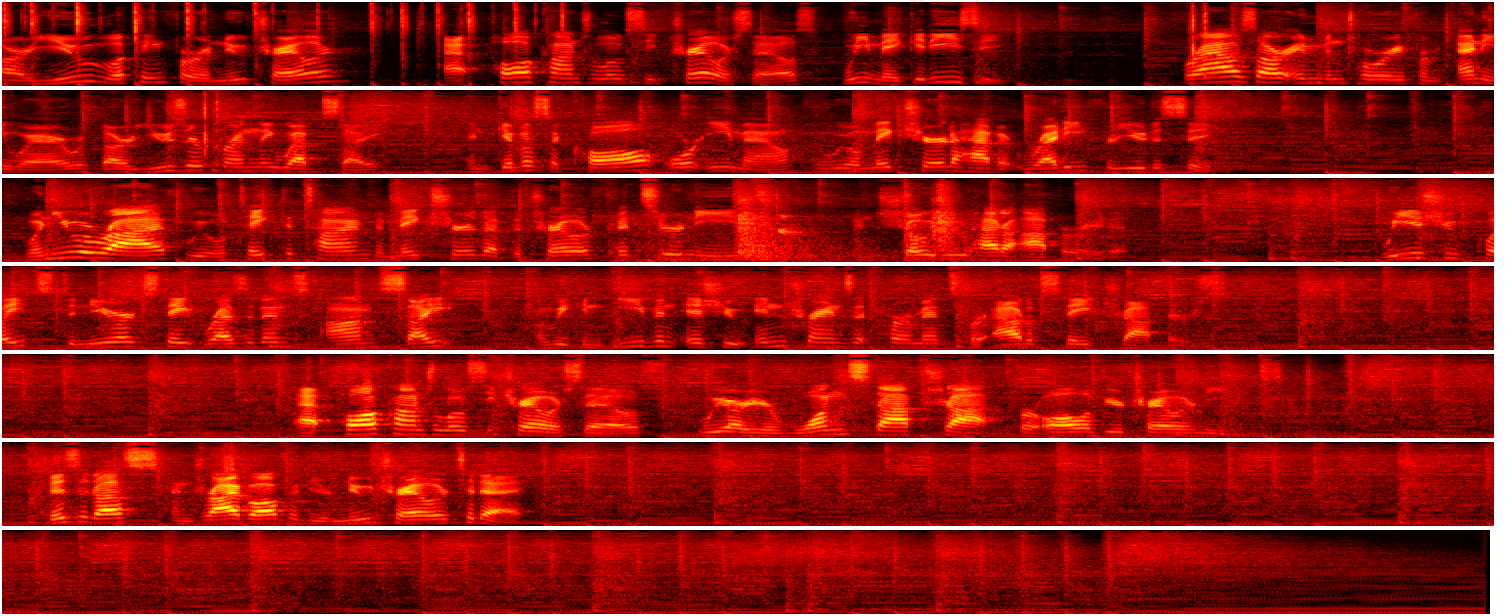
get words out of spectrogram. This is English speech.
Are you looking for a new trailer? At Paul Congelosi Trailer Sales, we make it easy. Browse our inventory from anywhere with our user friendly website and give us a call or email, and we will make sure to have it ready for you to see. When you arrive, we will take the time to make sure that the trailer fits your needs and show you how to operate it. We issue plates to New York State residents on site, and we can even issue in transit permits for out of state shoppers. At Paul Congelosi Trailer Sales, we are your one stop shop for all of your trailer needs. Visit us and drive off with your new trailer today.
